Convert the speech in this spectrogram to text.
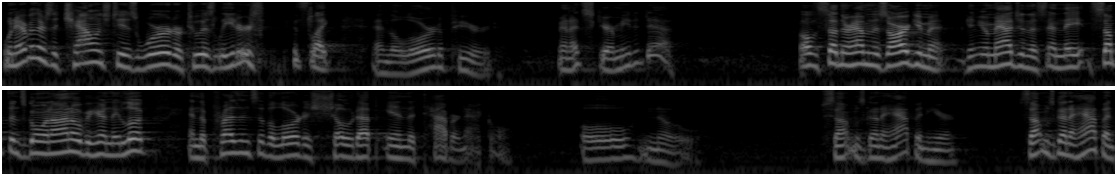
Whenever there's a challenge to his word or to his leaders, it's like, and the Lord appeared. Man, that'd scare me to death. All of a sudden, they're having this argument. Can you imagine this? And they something's going on over here, and they look, and the presence of the Lord has showed up in the tabernacle. Oh no. Something's going to happen here. Something's going to happen.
